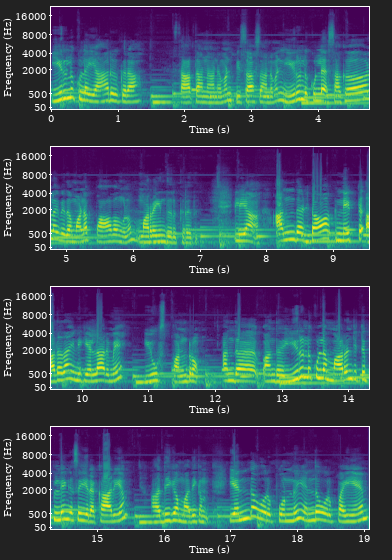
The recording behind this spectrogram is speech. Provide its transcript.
இருளுக்குள்ள யார் இருக்கிறா? சாத்தானானவன் பிசாசானவன் இருளுக்குள்ள சகல விதமான பாவங்களும் மறைந்து இருக்கிறது இல்லையா? அந்த டார்க் நெட் அதை தான் இன்னைக்கு எல்லாருமே யூஸ் பண்றோம். அந்த அந்த இருளுக்குள்ள மறைஞ்சிட்டு பிள்ளைங்க செய்கிற காரியம் அதிகம் அதிகம். எந்த ஒரு பொண்ணு எந்த ஒரு பையன்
